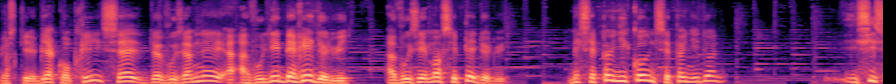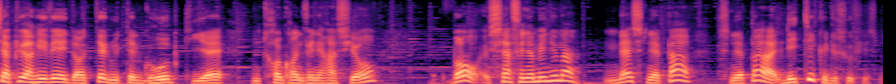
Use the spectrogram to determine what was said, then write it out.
lorsqu'il est bien compris, c'est de vous amener à vous libérer de lui, à vous émanciper de lui. Mais ce n'est pas une icône, ce n'est pas une idole. Si ça peut arriver dans tel ou tel groupe qui est une trop grande vénération, bon, c'est un phénomène humain, mais ce n'est pas, ce n'est pas l'éthique du soufisme.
